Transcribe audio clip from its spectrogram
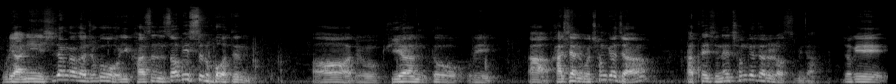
우리 아니 시장 가가지고 이 갓은 서비스로 얻은 어, 아주 귀한 또 우리 아 갓이 아니고 청겨자 갓 대신에 청겨자를 넣었습니다. 저기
